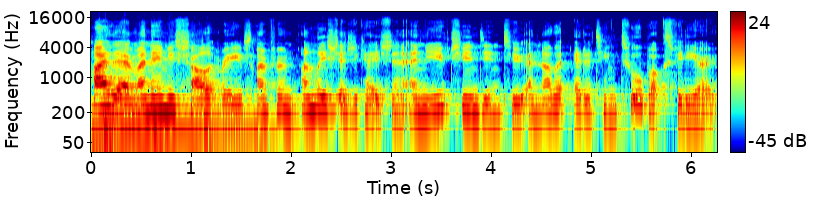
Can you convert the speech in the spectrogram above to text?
Hi there, my name is Charlotte Reeves. I'm from Unleashed Education, and you've tuned into another editing toolbox video.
